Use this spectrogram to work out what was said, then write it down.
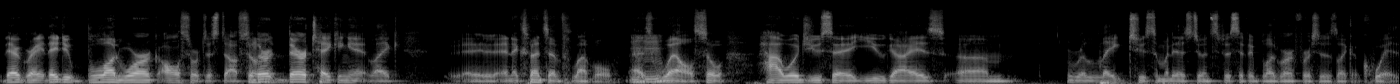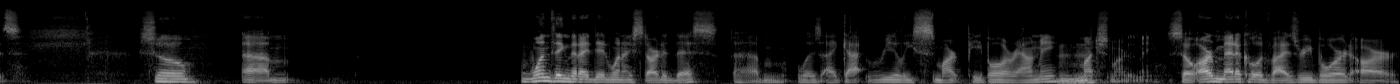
they're great. They do blood work, all sorts of stuff. So they're they're taking it like an expensive level as well. So how would you say you guys um, relate to somebody that's doing specific blood work versus like a quiz? So, um, one thing that I did when I started this um, was I got really smart people around me, much smarter than me. So our medical advisory board are,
